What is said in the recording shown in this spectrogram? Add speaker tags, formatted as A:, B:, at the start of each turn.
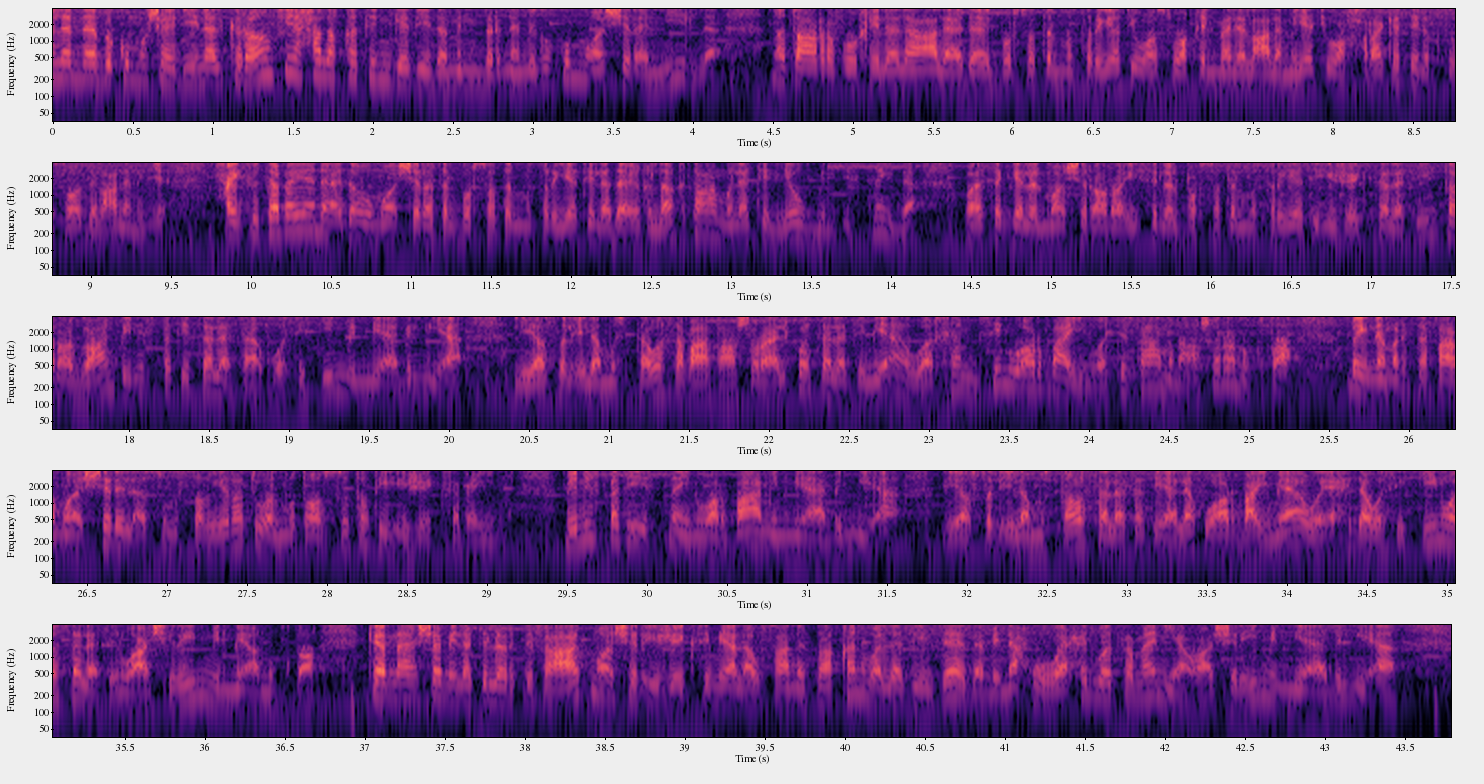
A: أهلا بكم مشاهدينا الكرام في حلقة جديدة من برنامجكم مؤشر النيل. نتعرف خلالها على أداء البورصة المصرية وأسواق المال العالمية وحركة الاقتصاد العالمي حيث تبين أداء مؤشرات البورصة المصرية لدى إغلاق تعاملات اليوم الاثنين. وسجل المؤشر الرئيسي للبورصة المصرية إيجيك 30 تراجعا بنسبة 63 من 100% ليصل إلى مستوى 17345 و9 من عشرة نقطة بينما ارتفع مؤشر الأسهم الصغيرة والمتوسطة إيجي إكس 70 بنسبة 2.4 من 100% ليصل إلى مستوى 3461 و23 من 100 نقطة. كما شملت الارتفاعات مؤشر إي جي إكس 100 الأوسع نطاقا والذي زاد بنحو 1.28 من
